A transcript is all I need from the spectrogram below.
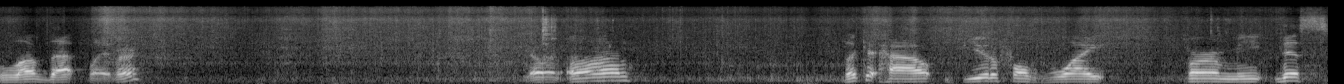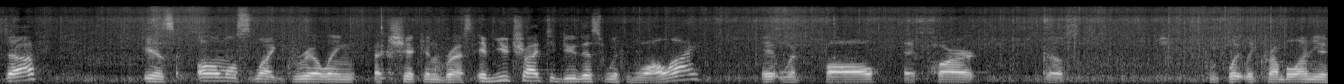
Love that flavor. Going on. Look at how beautiful white firm meat. This stuff is almost like grilling a chicken breast. If you tried to do this with walleye, it would fall apart, just completely crumble on you.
